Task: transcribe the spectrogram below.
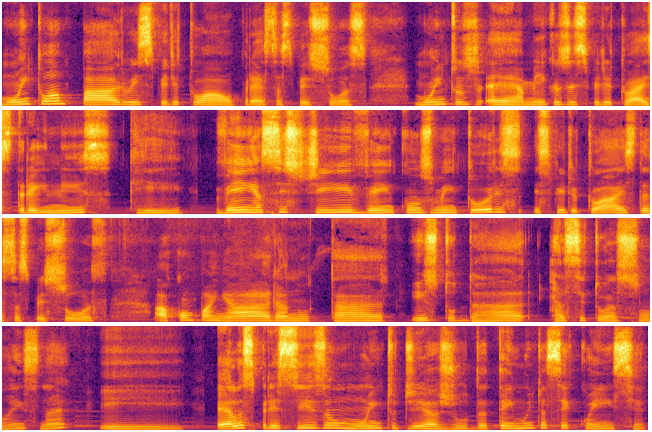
muito amparo espiritual para essas pessoas. Muitos é, amigos espirituais trainees que vêm assistir, vêm com os mentores espirituais dessas pessoas, acompanhar, anotar, estudar as situações, né? E elas precisam muito de ajuda, tem muita sequência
